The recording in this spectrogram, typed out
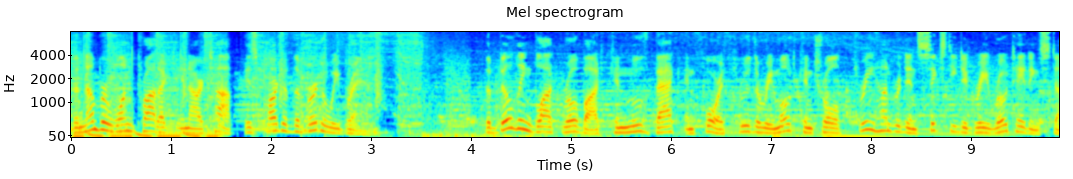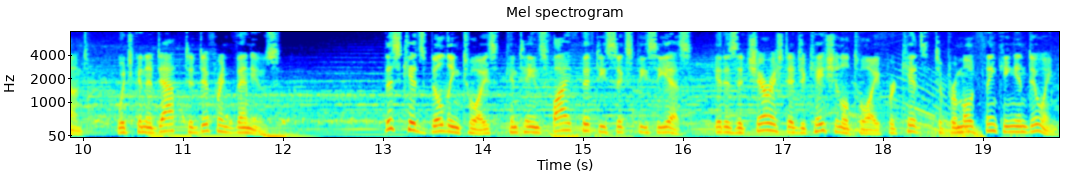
the number one product in our top is part of the VERTOY brand. The building block robot can move back and forth through the remote control 360 degree rotating stunt, which can adapt to different venues. This kid's building toys contains 556 PCS, it is a cherished educational toy for kids to promote thinking and doing.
